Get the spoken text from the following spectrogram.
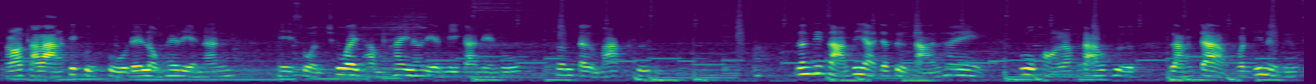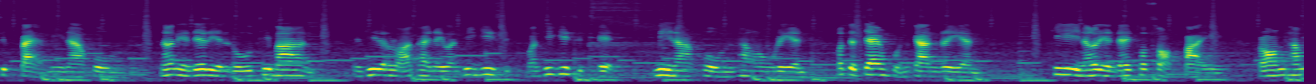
เพราะตารางที่คุณครูได้ลงให้เรียนนั้น มีส่วนช่วยทำให้นักเรียนมีการเรียนรู้เพิ่มเติมมากขึ้น เรื่องที่ 3 ที่อยากจะสื่อสารให้ ผู้ปกครองรับทราบก็คือ หลังจากวันที่1ถึง18 มีนาคม นักเรียนได้เรียนรู้ที่บ้านเป็นที่เรียบร้อยภายในวันที่ 20 วันที่ 21 มีนาคมทางโรงเรียน ก็จะแจ้งผลการเรียน ที่นักเรียนได้ทดสอบไป พร้อมทั้ง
